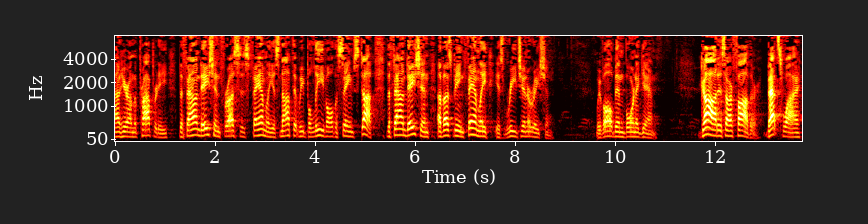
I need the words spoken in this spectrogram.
out here on the property. The foundation for us as family is not that we believe all the same stuff. The foundation of us being family is regeneration. We've all been born again. God is our Father. That's why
